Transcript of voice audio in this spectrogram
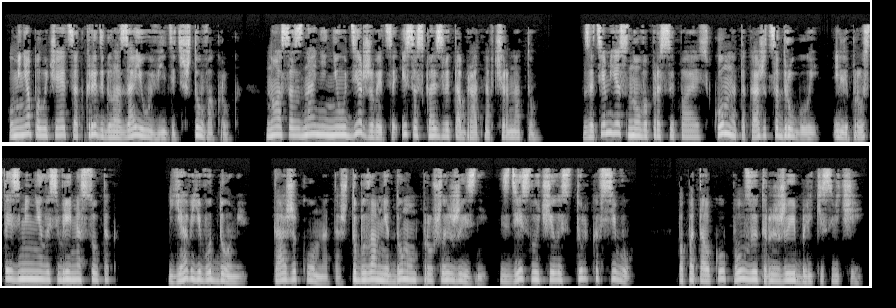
У меня получается открыть глаза и увидеть, что вокруг. Но осознание не удерживается и соскальзывает обратно в черноту. Затем я снова просыпаюсь, комната кажется другой, или просто изменилось время суток. Я в его доме, та же комната, что была мне домом прошлой жизни. Здесь случилось столько всего. По потолку ползают рыжие блики свечей.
